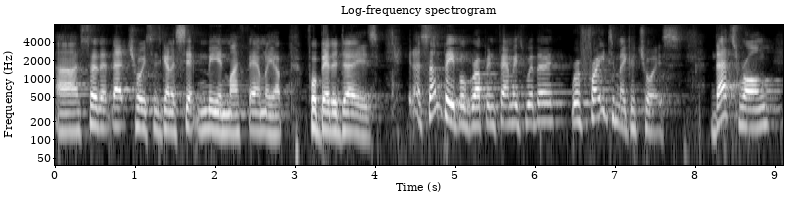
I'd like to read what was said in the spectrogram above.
uh, so that that choice is going to set me and my family up for better days. You know, some people grew up in families where they were afraid to make a choice. That's wrong.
